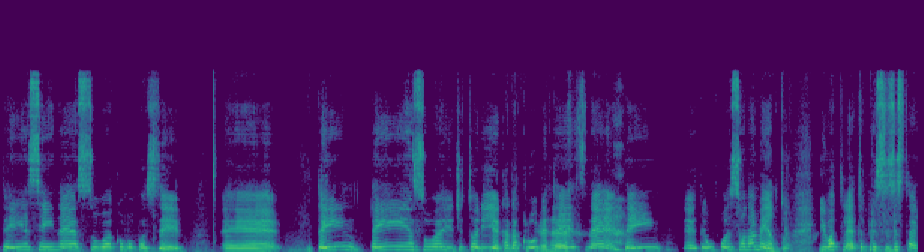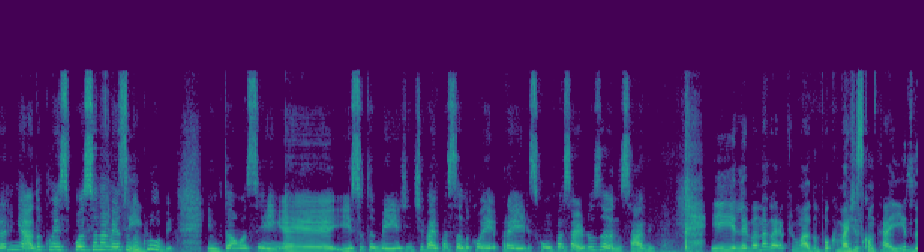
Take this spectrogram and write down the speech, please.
tem, assim, né, a sua, como posso dizer, é, tem, tem a sua editoria, cada clube uhum. tem, né, tem é, tem um posicionamento. E o atleta precisa estar alinhado com esse posicionamento Sim. do clube. Então, assim, é, isso também a gente vai passando para eles com o passar dos anos, sabe? E levando agora para um lado um pouco mais descontraído,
